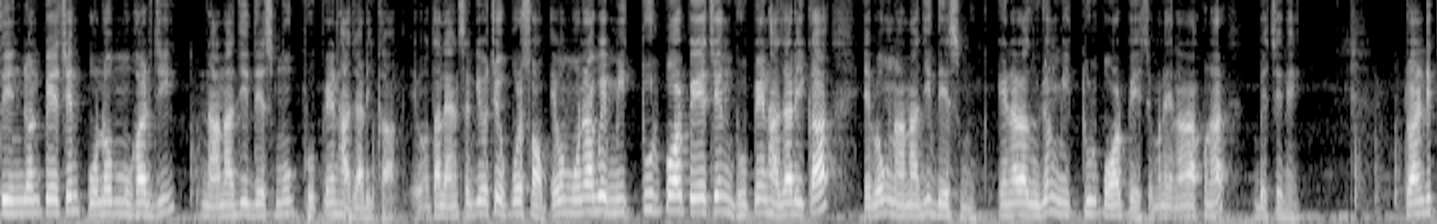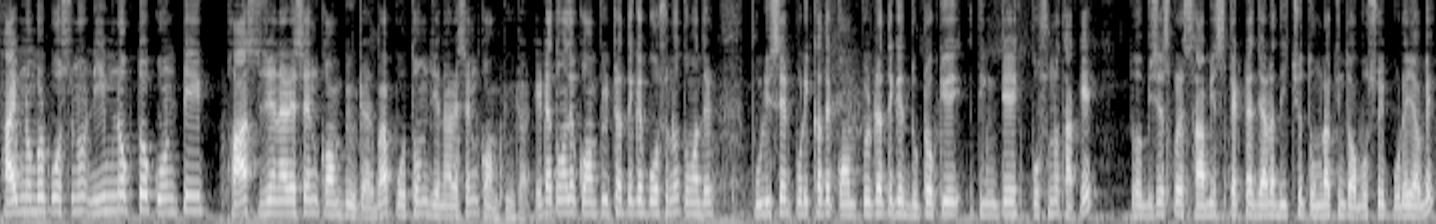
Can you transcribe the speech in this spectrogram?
তিনজন পেয়েছেন, প্রণব মুখার্জি নানাজি দেশমুখ, ভূপেন হাজারিকা। এবং তাহলে অ্যান্সার কী হচ্ছে? উপরে সব। এবং মনে রাখবে, মৃত্যুর পর পেয়েছেন ভূপেন হাজারিকা এবং নানাজি দেশমুখ। এনারা দুজন মৃত্যুর পর পেয়েছে মানে এনারা এখন আর বেঁচে নেই। টোয়েন্টি ফাইভ নম্বর প্রশ্ন, নিম্নোক্ত কোনটি ফার্স্ট জেনারেশন কম্পিউটার বা প্রথম জেনারেশন কম্পিউটার এটা তোমাদের কম্পিউটার থেকে প্রশ্ন, তোমাদের পুলিশের পরীক্ষাতে কম্পিউটার থেকে দুটো কি তিনটে প্রশ্ন থাকে। তো বিশেষ করে সাব ইন্সপেক্টর যারা দিচ্ছ, তোমরা কিন্তু অবশ্যই পড়ে যাবে।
